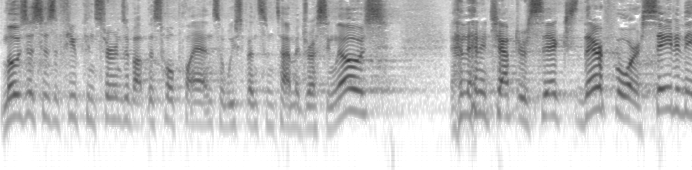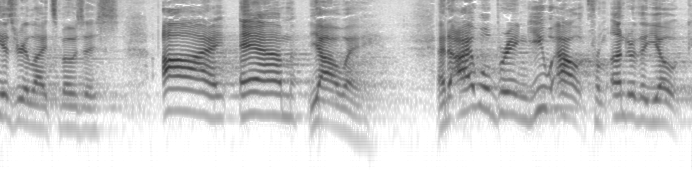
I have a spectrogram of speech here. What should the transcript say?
Moses has a few concerns about this whole plan, so we spend some time addressing those. And then in chapter 6, therefore, say to the Israelites, Moses, I am Yahweh. and I will bring you out from under the yoke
